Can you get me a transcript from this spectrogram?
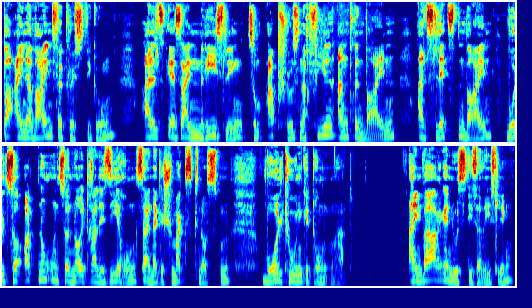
bei einer Weinverköstigung, als er seinen Riesling zum Abschluss nach vielen anderen Weinen als letzten Wein wohl zur Ordnung und zur Neutralisierung seiner Geschmacksknospen wohltuend getrunken hat. Ein wahrer Genuss dieser Riesling,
